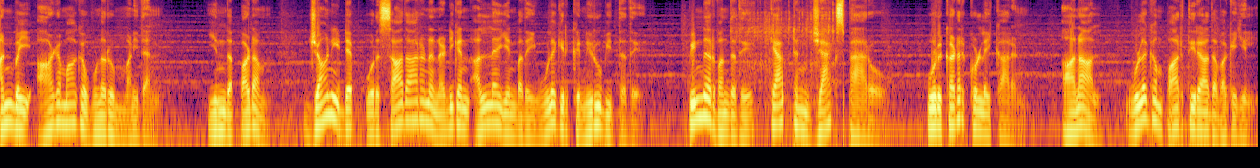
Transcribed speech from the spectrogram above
அன்பை ஆழமாக உணரும் மனிதன். இந்த படம் ஜானி டெப் ஒரு சாதாரண நடிகன் அல்ல என்பதை உலகிற்கு நிரூபித்தது. பின்னர் வந்தது கேப்டன் ஜாக் ஸ்பாரோ ஒரு கடற்கொள்ளைக்காரன். ஆனால் உலகம் பார்த்திராத வகையில்.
